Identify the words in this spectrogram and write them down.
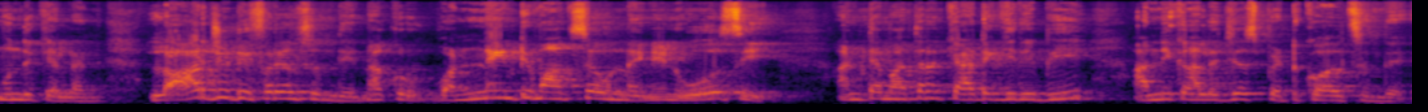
ముందుకెళ్ళండి. లార్జ్ డిఫరెన్స్ ఉంది. నాకు వన్ నైంటీ మార్క్సే ఉన్నాయి. నేను ఓసీ. అంటే మాత్రం కేటగిరీ బి అన్ని కాలేజెస్ పెట్టుకోవాల్సిందే.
